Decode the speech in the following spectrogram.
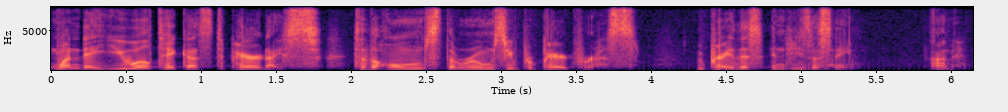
one day you will take us to paradise, to the homes, the rooms you've prepared for us. We pray this in Jesus' name. Amen.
